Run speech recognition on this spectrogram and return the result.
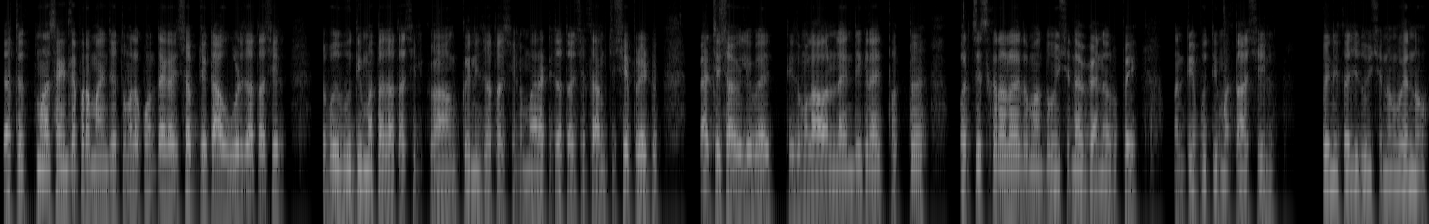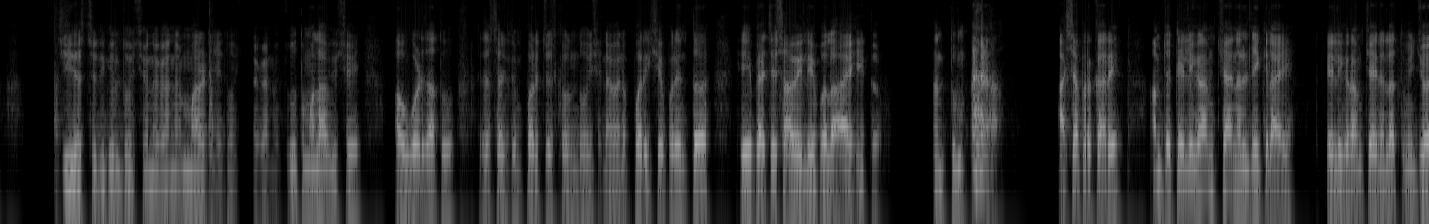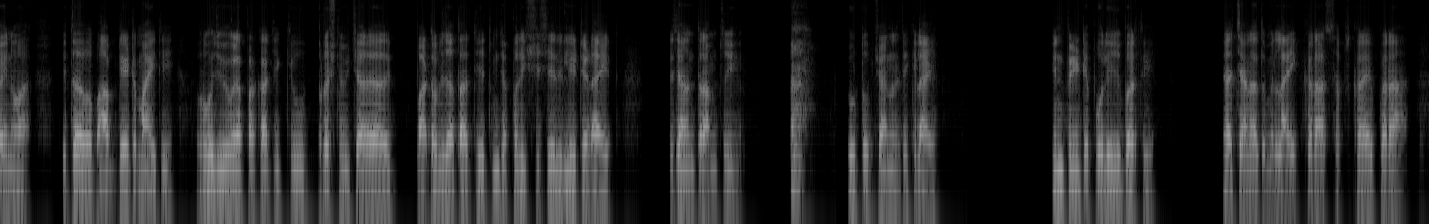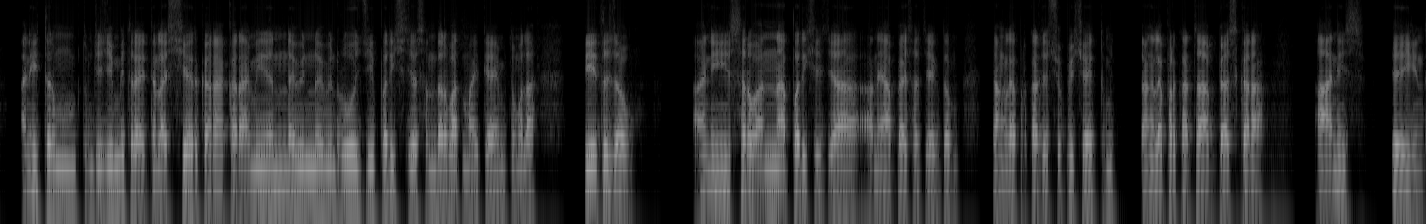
त्यात तुम्हाला सांगितल्याप्रमाणे जर तुम्हाला कोणता एखादा सब्जेक्ट अवघड जात असेल सपोज बुद्धिमत्ता जात असेल किंवा गणित जात असेल मराठी जात असेल तर आमचे सेपरेट बॅचेस अवेलेबल आहेत. ते तुम्हाला ऑनलाईन देखील आहेत. फक्त परचेस करायला लागेल तुम्हाला दोनशे नव्याण्णव रुपये. आणि ते बुद्धिमत्ता असेल गणिताचे दोनशे नव्याण्णव जी एसचे देखील दोनशे नव्याण्णव मराठीचे दोनशे नव्याण्णव. जो तुम्हाला विषय अवघड जातो त्याच्यासाठी तुम्ही परचेस करून दोनशे नव्याण्णव परीक्षेपर्यंत हे बॅचेस अवेलेबल आहेत. आणि तुम अशा प्रकारे आमचं टेलिग्राम चॅनल देखील आहे. टेलिग्राम चॅनलला तुम्ही जॉईन व्हा. तिथं अपडेट माहिती रोज वेगवेगळ्या प्रकारचे क्यू प्रश्न विचार पाठवले जातात जे तुमच्या परीक्षेशी रिलेटेड आहेत. त्याच्यानंतर आमचं यूट्यूब चॅनल देखील आहे. इन्फिनिटी पोलीस भरती. या चॅनल तुम्ही लाईक करा सबस्क्राईब करा आणि इतर तुमचे जे मित्र आहेत त्यांना शेअर करा. कारण आम्ही नवीन नवीन रोज जी परीक्षेच्या संदर्भात माहिती आहे आम्ही तुम्हाला देत जाऊ. आणि सर्वांना परीक्षेच्या आणि अभ्यासाच्या एकदम चांगल्या प्रकारच्या शुभेच्छा आहेत. तुम्ही चांगल्या प्रकारचा अभ्यास करा. आणि जय हिंद.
